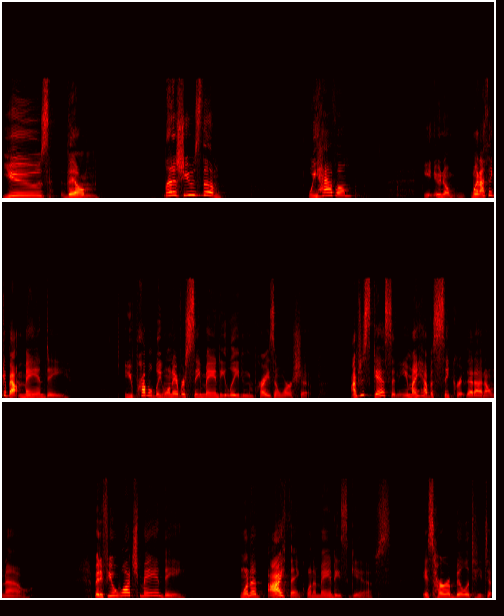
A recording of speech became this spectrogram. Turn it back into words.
use them. Let us use them. We have them. You know, when I think about Mandy, you probably won't ever see Mandy leading the praise and worship. I'm just guessing. You may have a secret that I don't know. But if you'll watch Mandy, one of I think one of Mandy's gifts is her ability to,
